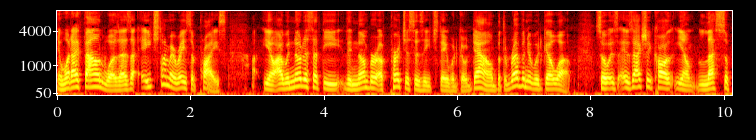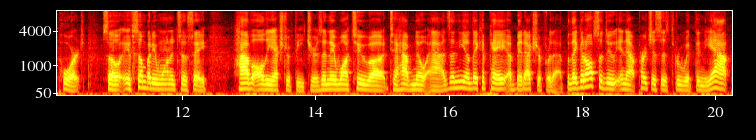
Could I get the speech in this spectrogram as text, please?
And what I found was as I, each time I raised the price, uh, you know, I would notice that the, the number of purchases each day would go down, but the revenue would go up. So it's, it's actually caused, you know, less support. So if somebody wanted to say, have all the extra features and they want to uh, to have no ads and you know they could pay a bit extra for that. But they could also do in-app purchases through within the app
